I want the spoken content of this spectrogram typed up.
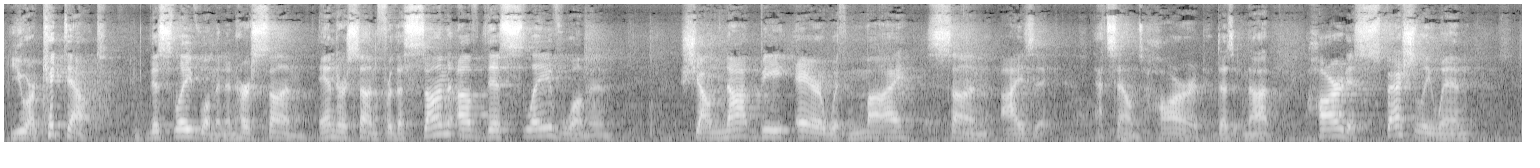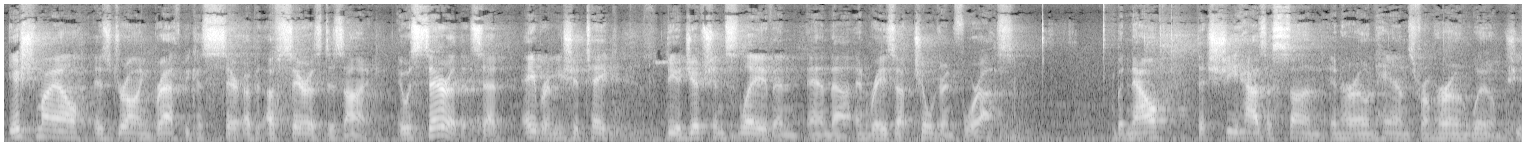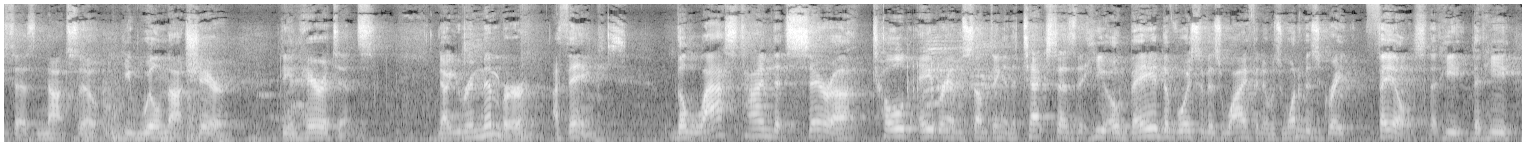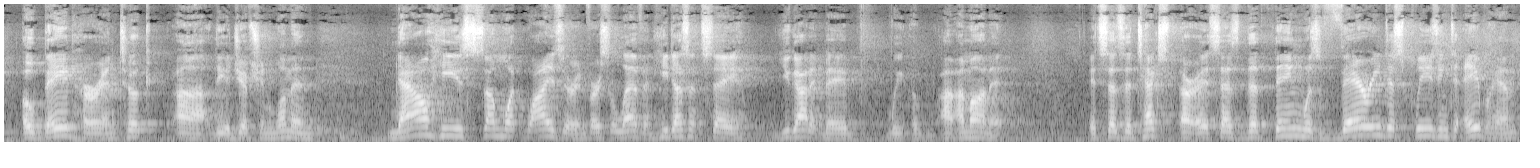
You are kicked out. This slave woman and her son, and her son. For the son of this slave woman shall not be heir with my son Isaac. That sounds hard, does it not? Hard, especially when Ishmael is drawing breath because of Sarah's design. It was Sarah that said, Abram, you should take the Egyptian slave and, and, uh, and raise up children for us. But now that she has a son in her own hands from her own womb, she says, Not so. He will not share the inheritance. Now, you remember, I think, the last time that Sarah told Abraham something, and the text says that he obeyed the voice of his wife, and it was one of his great fails that he that he obeyed her and took uh, the Egyptian woman. Now he's somewhat wiser. In verse eleven, he doesn't say, "You got it, babe. We, uh, I'm on it." It says the text, or it says the thing was very displeasing to Abraham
